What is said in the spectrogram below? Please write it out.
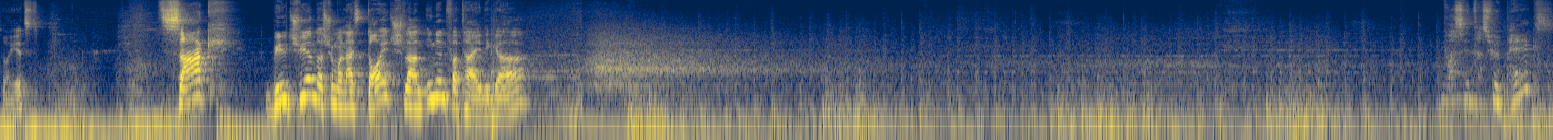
So, jetzt. Zack. Bildschirm, das schon mal nice. Deutschland, Innenverteidiger. Was sind das für Packs?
